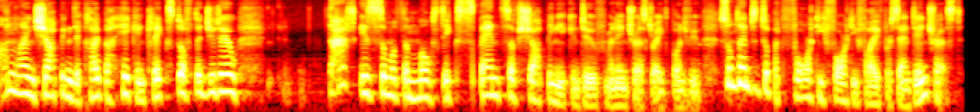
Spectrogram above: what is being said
Online shopping, the type of hick and click stuff that you do, that is some of the most expensive shopping you can do from an interest rate point of view. Sometimes it's up at 40, 45% interest.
